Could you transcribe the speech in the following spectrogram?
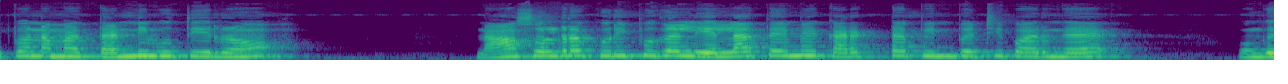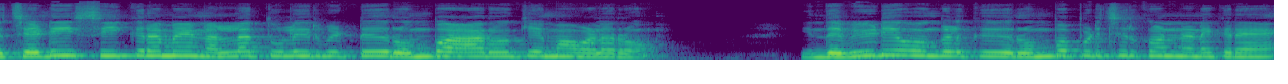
இப்போ நம்ம தண்ணி ஊற்றிடுறோம் நான் சொல்கிற குறிப்புகள் எல்லாத்தையுமே கரெக்டாக பின்பற்றி பாருங்கள் உங்கள் செடி சீக்கிரமே நல்லா துளிர் விட்டு ரொம்ப ஆரோக்கியமாக வளரும். இந்த வீடியோ உங்களுக்கு ரொம்ப பிடிச்சிருக்கோன்னு நினைக்கிறேன்.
